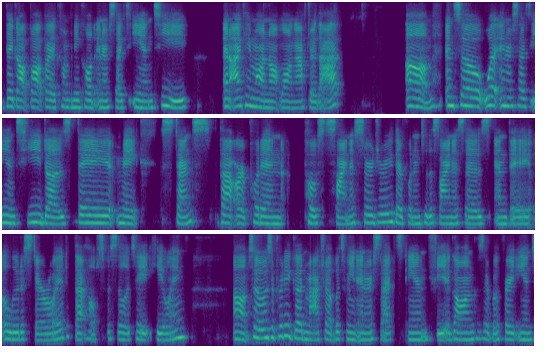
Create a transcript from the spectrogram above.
they got bought by a company called Intersect ENT. And I came on not long after that. Um, and so what Intersect ENT does, they make stents that are put in post sinus surgery. They're put into the sinuses and they elute a steroid that helps facilitate healing. Um, so it was a pretty good matchup between Intersect and Fiagon because they're both very ENT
